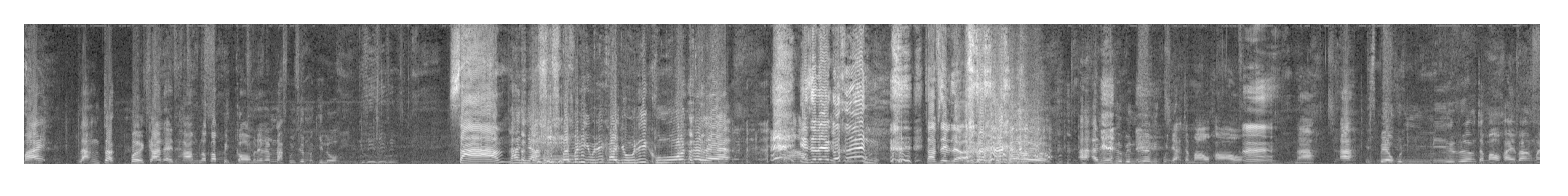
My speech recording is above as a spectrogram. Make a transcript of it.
ไม้ หลังจากเปิดการถ่ายทำแล้วก็ปิดกองมาแล้วน้ำหนักคุณขึ้นมากี่โลสามนั่นไงมันไม่ได้อยู่ที่ใครอยู่ที่คุณนั่นแหละอิสราเอลก็ขึ้นสามสิบเลยเหรอเอออะอันนี้คือเป็นเรื่องที่คุณอยากจะเมาส์เขาอ่านะอะอิสเบลคุณมีเรื่องจะเมาส์ใครบ้างไหม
